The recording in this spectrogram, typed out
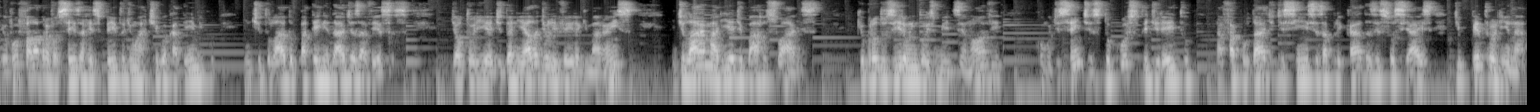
eu vou falar para vocês a respeito de um artigo acadêmico intitulado Paternidade às Avessas, de autoria de Daniela de Oliveira Guimarães e de Lara Maria de Barros Soares, que o produziram em 2019 como discentes do curso de Direito na Faculdade de Ciências Aplicadas e Sociais de Petrolina,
